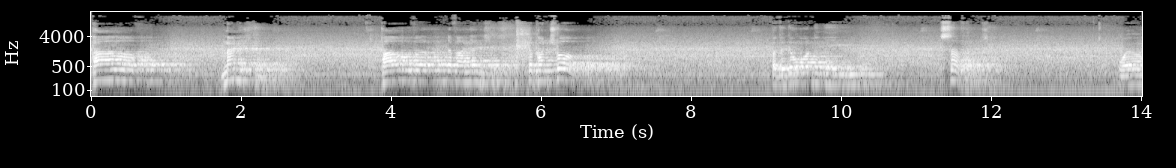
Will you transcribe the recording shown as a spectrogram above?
power of management, power over the finances, the control. But they don't want to be servants. Well,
